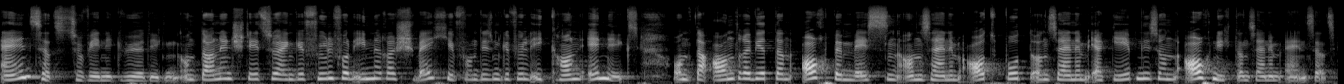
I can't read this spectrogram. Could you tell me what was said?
Einsatz zu wenig würdigen. Und dann entsteht so ein Gefühl von innerer Schwäche, von diesem Gefühl, ich kann eh nichts. Und der andere wird dann auch bemessen an seinem Output, an seinem Ergebnis und auch nicht an seinem Einsatz.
